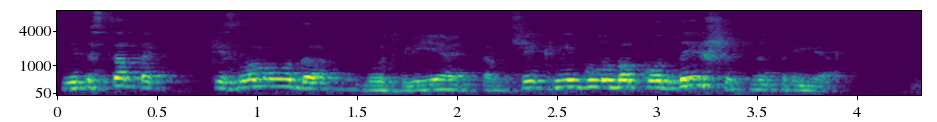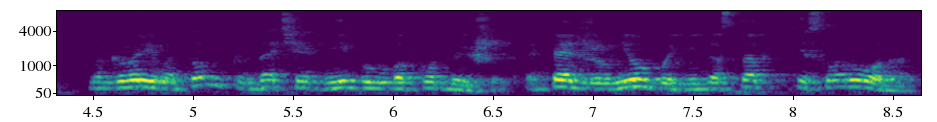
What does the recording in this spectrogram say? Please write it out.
Недостаток кислорода будет влиять. Там, человек не глубоко дышит, например. Мы говорим о том, когда человек не глубоко дышит. Опять же, у него будет недостаток кислорода.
